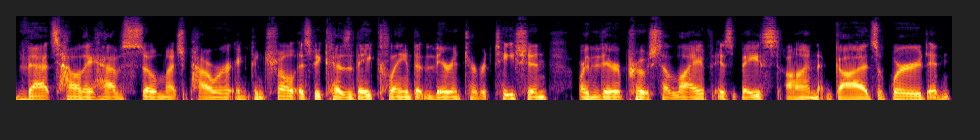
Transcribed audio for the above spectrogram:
that's how they have so much power and control is because they claim that their interpretation or their approach to life is based on God's word and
